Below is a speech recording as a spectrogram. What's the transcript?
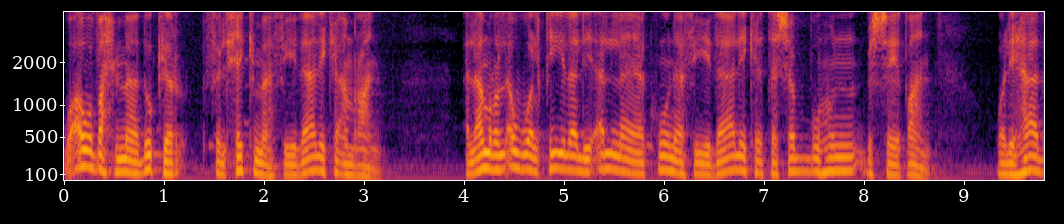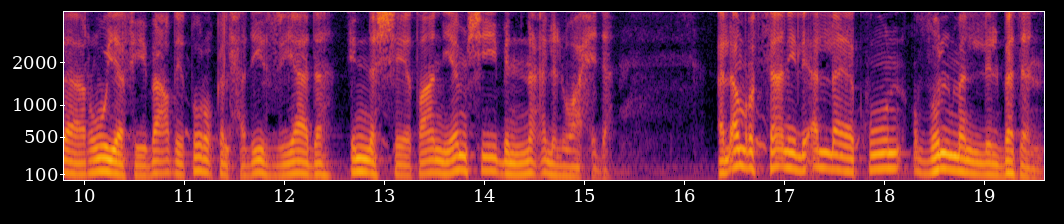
وأوضح ما ذكر في الحكمة في ذلك أمران. الأمر الأول قيل لئلا يكون في ذلك تشبه بالشيطان ولهذا روي في بعض طرق الحديث زيادة إن الشيطان يمشي بالنعل الواحدة. الأمر الثاني لئلا يكون ظلما للبدن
